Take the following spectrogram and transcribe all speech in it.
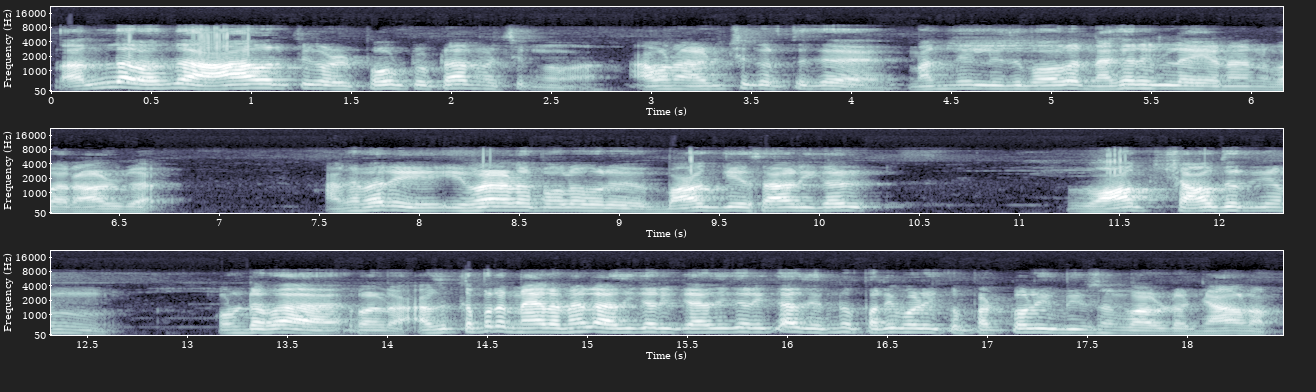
நல்ல வந்து ஆவர்த்திகள் போட்டுவிட்டான்னு வச்சுக்கோங்க. அவனை அடிச்சுக்கிறதுக்கு மண்ணில் இது போல நகரில்லை எனான்னு வர ஆழ்வார். அந்த மாதிரி இவாளை போல ஒரு பாக்கியசாலிகள் வாக் சாதுரியம் கொண்டவா அதுக்கப்புறம் மேலே மேலே அதிகரிக்க அதிகரிக்க அது இன்னும் பரிமளிக்கும். பட்கொலி பீசன் வாழ்ட ஞானம்.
